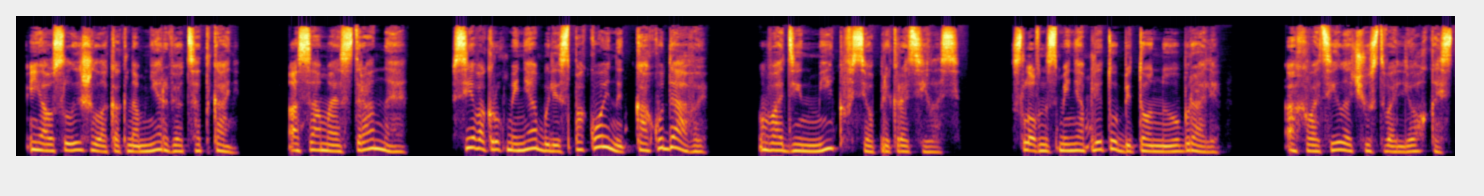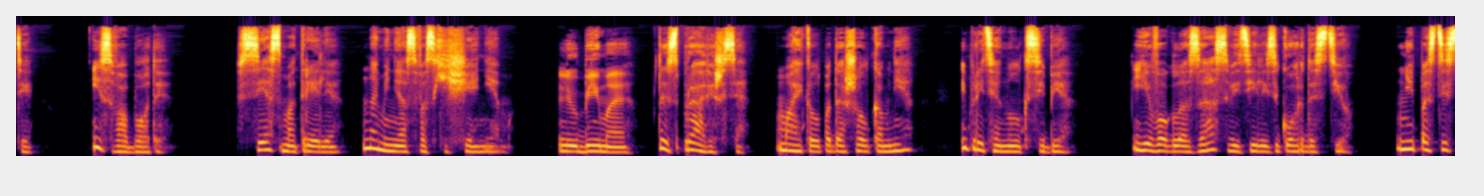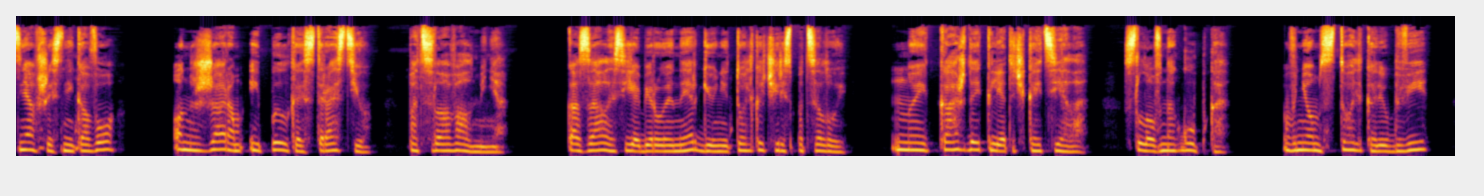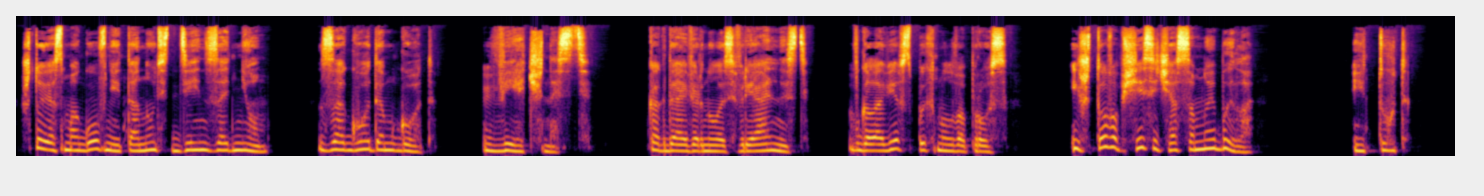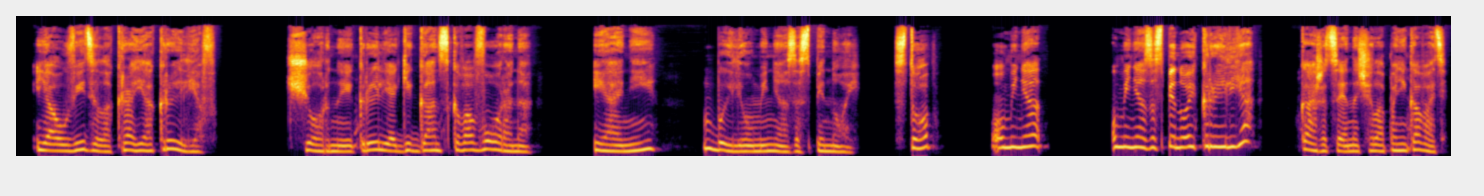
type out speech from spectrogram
Я услышала, как на мне рвется ткань. А самое странное, все вокруг меня были спокойны, как удавы. В один миг все прекратилось. Словно с меня плиту бетонную убрали. Охватило чувство легкости и свободы. Все смотрели на меня с восхищением. «Любимая, ты справишься!» Майкл подошел ко мне и притянул к себе. Его глаза светились гордостью. Не постеснявшись никого, он с жаром и пылкой страстью поцеловал меня. Казалось, я беру энергию не только через поцелуй, но и каждой клеточкой тела, словно губка. В нем столько любви, что я смогу в ней тонуть день за днем, за годом год. Вечность. Когда я вернулась в реальность, в голове вспыхнул вопрос «И что вообще сейчас со мной было?» И тут я увидела края крыльев. Черные крылья гигантского ворона. И они были у меня за спиной. «Стоп! У меня... у меня за спиной крылья?» Кажется, я начала паниковать.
